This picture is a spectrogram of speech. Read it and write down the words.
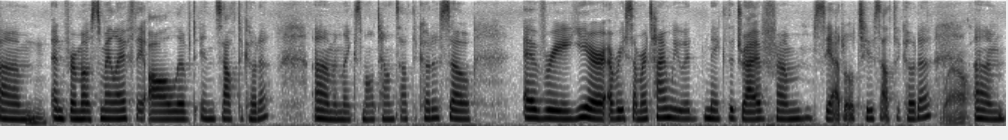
um, and for most of my life, they all lived in South Dakota, um, in like small town South Dakota. So every year, every summertime, we would make the drive from Seattle to South Dakota, Wow. um,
